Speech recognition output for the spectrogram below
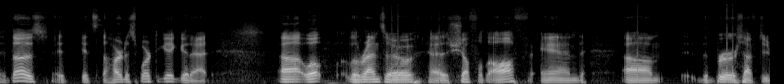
It does. It, it's the hardest sport to get good at. Uh, well, Lorenzo has shuffled off, and um, the Brewers have to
